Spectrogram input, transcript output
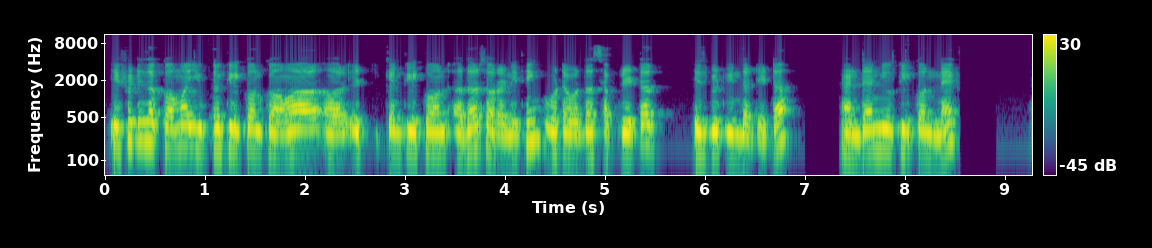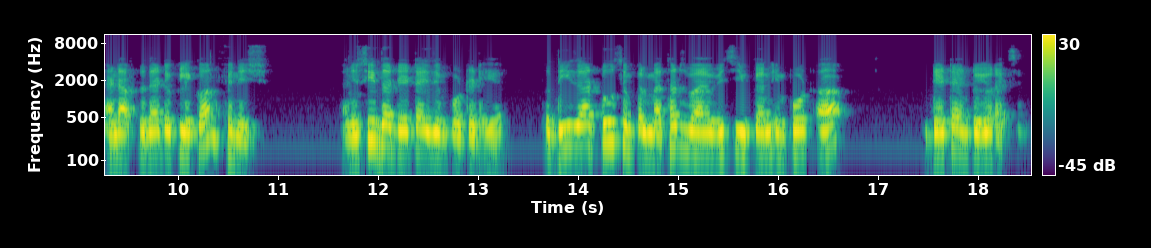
if it is a comma you can click on comma or it can click on others or anything whatever the separator is between the data. And then you click on next. And after that you click on finish. And you see the data is imported here. So these are two simple methods by which you can import a data into your excel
